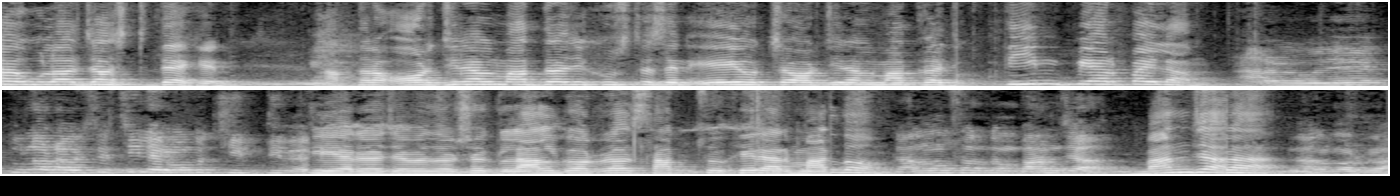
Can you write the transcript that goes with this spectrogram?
মুজাগুলা জাস্ট দেখেন। আপনারা অরিজিনাল মাদ্রাজি খুঁজতেছেন এই হচ্ছে অরিজিনাল মাদ্রাজি। তিন পেয়ার পাইলাম। আর ওই যে তুলাটা হইছে চিলের মতো চিপ দিবে। ক্লিয়ার হয়ে যাবে দর্শক লাল গররা সাপ চোখের আর মাদম বানজা লালগড়রা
